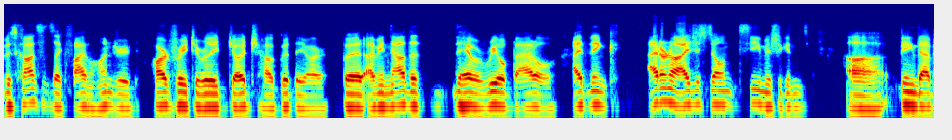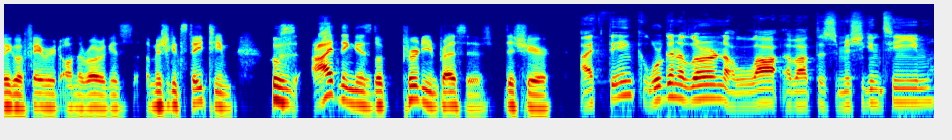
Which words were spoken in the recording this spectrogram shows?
Wisconsin's like 500. Hard for you to really judge how good they are. But I mean, now that they have a real battle, I think I don't know. I just don't see Michigan uh, being that big of a favorite on the road against a Michigan State team, who's I think has looked pretty impressive this year. I think we're gonna learn a lot about this Michigan team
